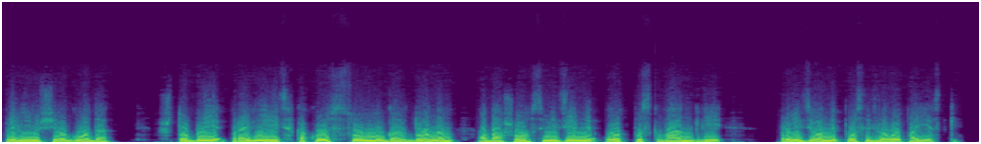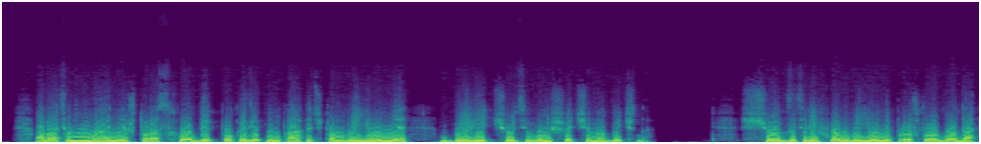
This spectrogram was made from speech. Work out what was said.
предыдущего года, чтобы проверить, в какую сумму Гордоном обошелся недельный отпуск в Англии, проведенный после деловой поездки. Обратил внимание, что расходы по кредитным карточкам в июне были чуть выше, чем обычно. Счет за телефон в июне прошлого года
